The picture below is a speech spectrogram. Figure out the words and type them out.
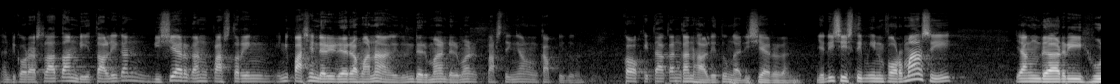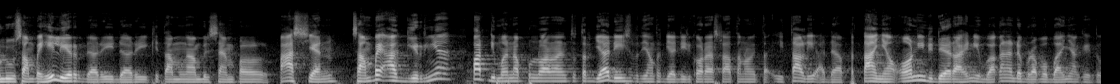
di Korea Selatan di Italia kan di share kan clustering ini pasien dari daerah mana gitu. Ini dari mana dari mana clusteringnya lengkap gitu kan kalau kita kan kan hal itu nggak di share kan. Jadi sistem informasi yang dari hulu sampai hilir dari dari kita mengambil sampel pasien sampai akhirnya part di mana penularan itu terjadi seperti yang terjadi di Korea Selatan atau Italia ada petanya oh ini di daerah ini bahkan ada berapa banyak itu.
